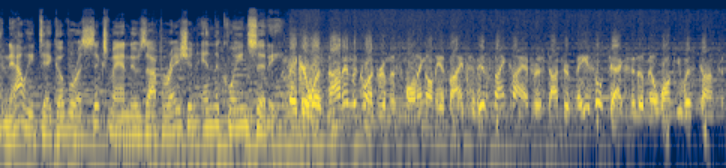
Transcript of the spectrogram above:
and now he'd take over a six man news operation in the Queen City. Bakker was not in the courtroom this morning on the advice of his psychiatrist, Dr. Basil Jackson of Milwaukee, Wisconsin.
